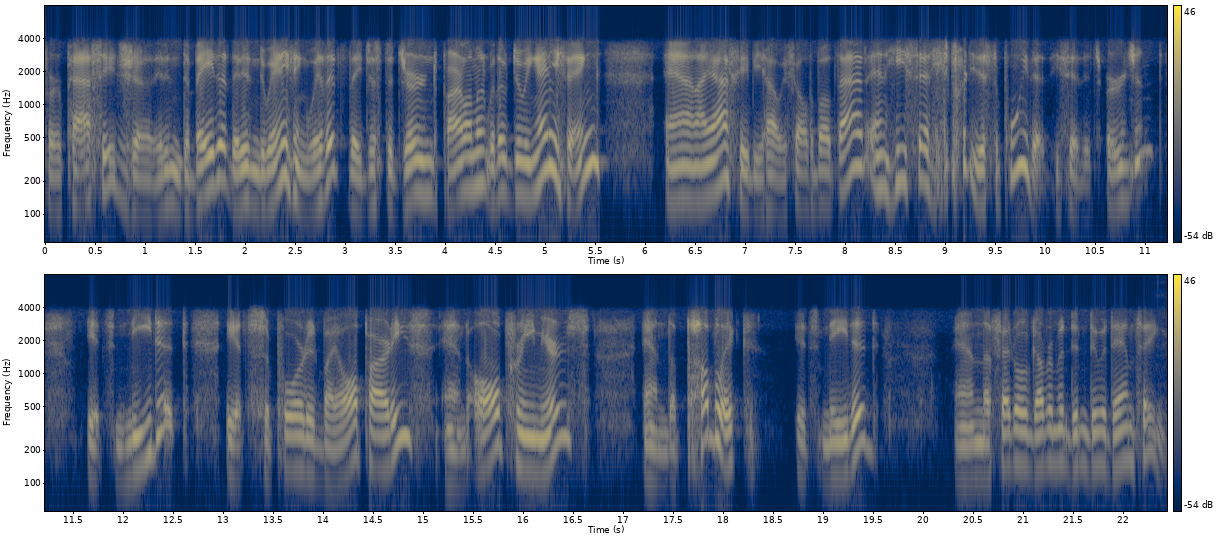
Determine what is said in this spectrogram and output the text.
for passage. Uh, they didn't debate it. They didn't do anything with it. They just adjourned Parliament without doing anything. And I asked Eby how he felt about that, and he said he's pretty disappointed. He said it's urgent, it's needed, it's supported by all parties and all premiers, and the public. It's needed, and the federal government didn't do a damn thing.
